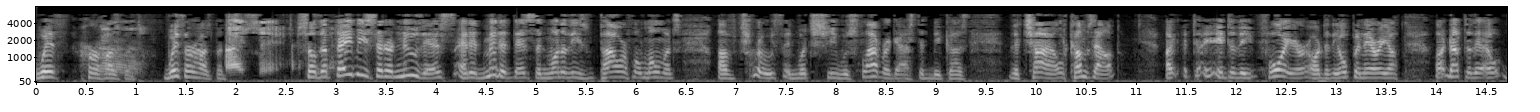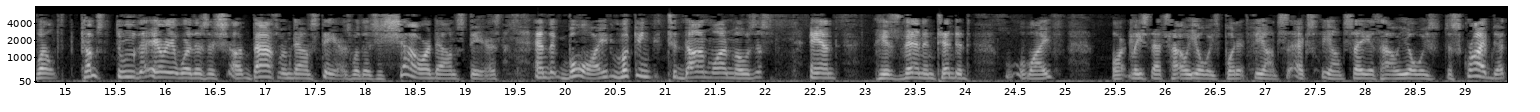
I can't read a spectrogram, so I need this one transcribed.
with her mm-hmm. husband. With her husband. I see. So the babysitter knew this and admitted this in one of these powerful moments of truth in which she was flabbergasted because the child comes out uh, into the foyer or to the open area, or not to the, uh, well, comes through the area where there's a, sh- a bathroom downstairs, where there's a shower downstairs, and the boy, looking to Don Juan Moses and his then intended wife, or at least that's how he always put it, fiance, ex-fiance is how he always described it,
